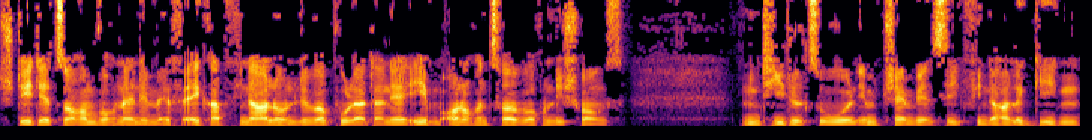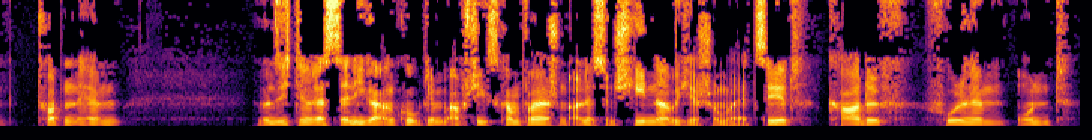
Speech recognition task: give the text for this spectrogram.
steht jetzt noch am Wochenende im FA Cup Finale und Liverpool hat dann ja eben auch noch in zwei Wochen die Chance, einen Titel zu holen im Champions League Finale gegen Tottenham. Wenn man sich den Rest der Liga anguckt, im Abstiegskampf war ja schon alles entschieden, habe ich ja schon mal erzählt. Cardiff, Fulham und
